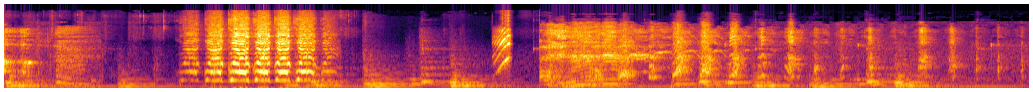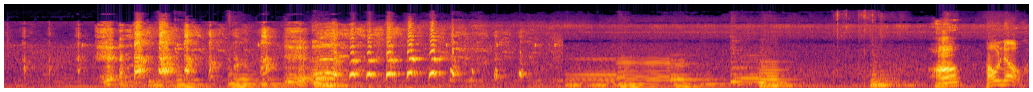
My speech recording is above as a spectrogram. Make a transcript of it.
Quick, quick, quick, quick, quick, quick, quick. Huh? Oh no.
